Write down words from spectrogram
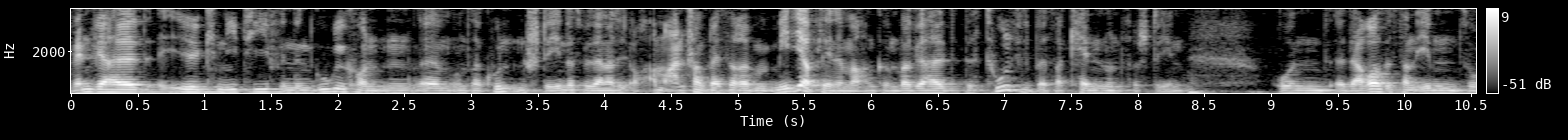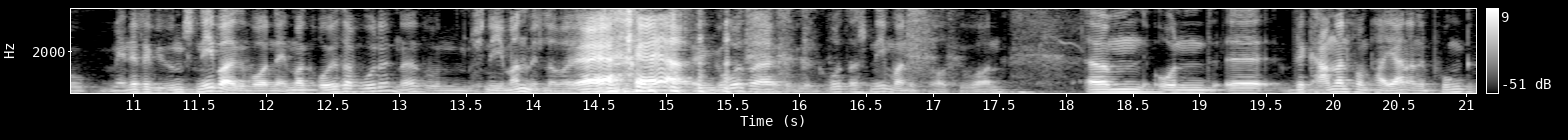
wenn wir halt äh, knietief in den Google-Konten ähm, unserer Kunden stehen, dass wir dann natürlich auch am Anfang bessere Mediapläne machen können, weil wir halt das Tool viel besser kennen und verstehen. Und äh, daraus ist dann eben so im Endeffekt wie so ein Schneeball geworden, der immer größer wurde. Ne? So ein Schneemann mittlerweile. ja, ja, ja. Ein, großer, großer Schneemann ist draus geworden. Ähm, und äh, wir kamen dann vor ein paar Jahren an den Punkt,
